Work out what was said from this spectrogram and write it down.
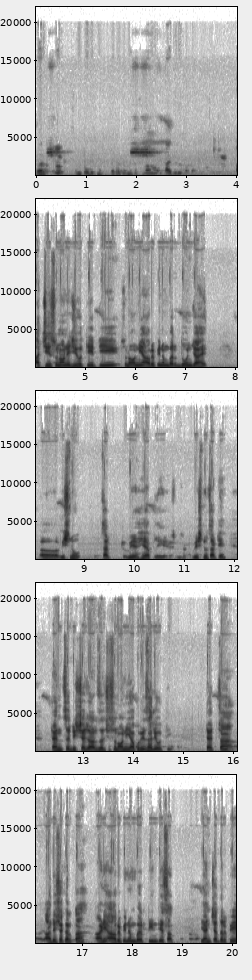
तर संतोष देशमुख काय आजची सुनावणी जी होती ती सुनावणी आरोपी नंबर दोन जे आहेत विष्णू चाट हे आपले विष्णू चाटे त्यांचं डिस्चार्ज अर्जाची सुनावणी यापूर्वी झाली होती. त्याचा आदेशाकरता आणि आरोपी नंबर तीन ते सात यांच्यातर्फे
